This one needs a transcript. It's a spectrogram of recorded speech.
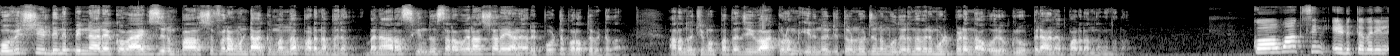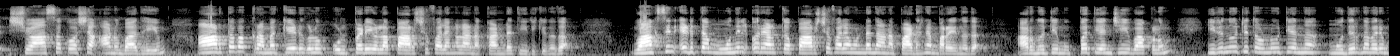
കോവിഷീൽഡിന് പിന്നാലെ കോവാക്സിനും പാർശ്വഫലമുണ്ടാക്കുമെന്ന് പഠനഫലം. ബനാറസ് ഹിന്ദു സർവകലാശാലയാണ് റിപ്പോർട്ട് പുറത്തുവിട്ടത്. അറുന്നൂറ്റി മുപ്പത്തഞ്ച് യുവാക്കളും ഇരുന്നൂറ്റി തൊണ്ണൂറ്റൊന്ന് മുതിർന്നവരും ഉൾപ്പെടുന്ന ഒരു ഗ്രൂപ്പിലാണ് പഠനം നടന്നത്. കോവാക്സിൻ എടുത്തവരിൽ ശ്വാസകോശ അണുബാധയും ആർത്തവ ക്രമക്കേടുകളും ഉൾപ്പെടെയുള്ള പാർശ്വഫലങ്ങളാണ് കണ്ടെത്തിയിരിക്കുന്നത്. വാക്സിൻ എടുത്ത മൂന്നിൽ ഒരാൾക്ക് പാർശ്വഫലമുണ്ടെന്നാണ് പഠനം പറയുന്നത്. അറുന്നൂറ്റി മുപ്പത്തിയഞ്ച് യുവാക്കളും ഇരുന്നൂറ്റി തൊണ്ണൂറ്റിയൊന്ന് മുതിർന്നവരും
